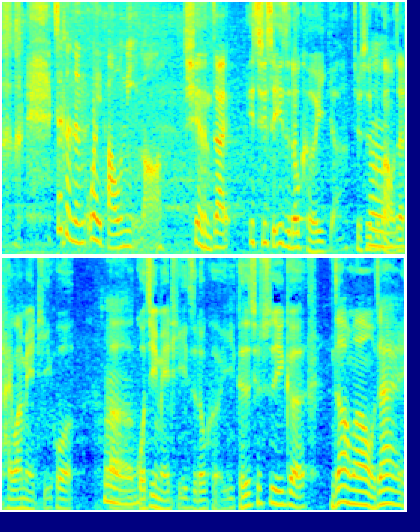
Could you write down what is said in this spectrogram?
这可能喂饱你吗？现在一其实一直都可以啊，就是不管我在台湾媒体或、嗯、呃国际媒体，一直都可以。可是就是一个，你知道吗？我在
